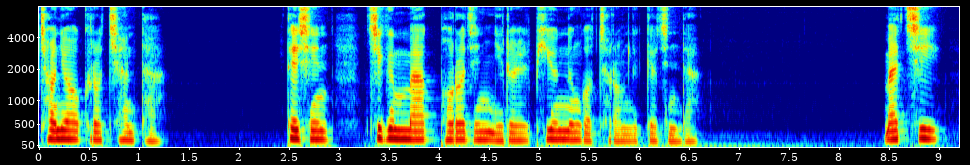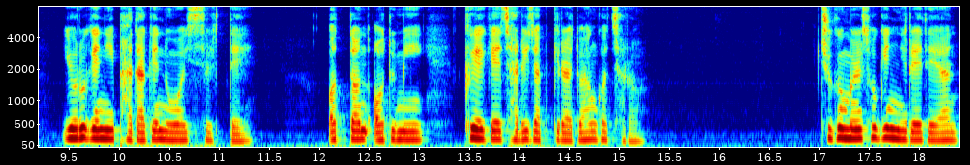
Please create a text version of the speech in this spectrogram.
전혀 그렇지 않다. 대신 지금 막 벌어진 일을 비웃는 것처럼 느껴진다. 마치 요르겐이 바닥에 누워 있을 때 어떤 어둠이 그에게 자리 잡기라도 한 것처럼 죽음을 속인 일에 대한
